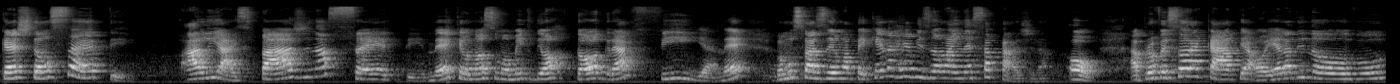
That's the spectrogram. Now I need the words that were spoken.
Questão 7. Aliás, página 7, né? Que é o nosso momento de ortografia, né? Vamos fazer uma pequena revisão aí nessa página. Ó, a professora Kátia, olha ela de novo,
